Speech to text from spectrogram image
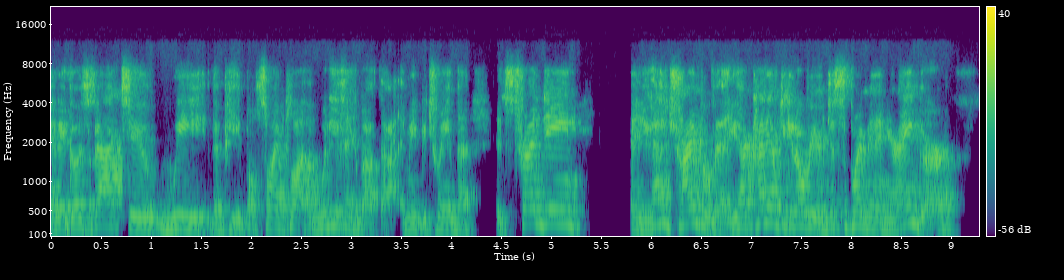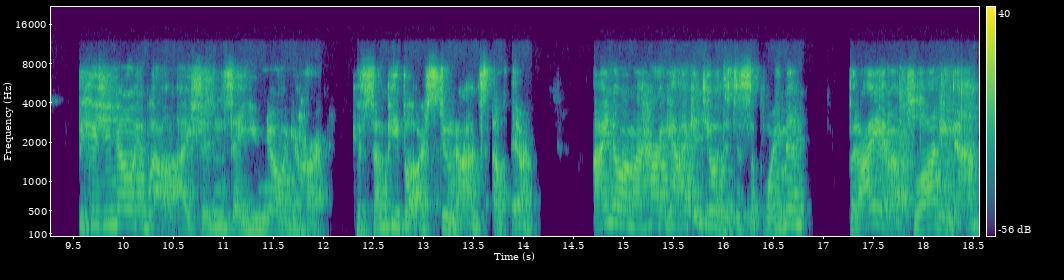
And it goes back to we the people. So i applaud them. What do you think about that? I mean between the it's trending and you got to triumph over that. You kind of have to get over your disappointment and your anger because you know, well, I shouldn't say you know in your heart because some people are stunods out there. I know in my heart, yeah, I can deal with the disappointment, but I am applauding them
